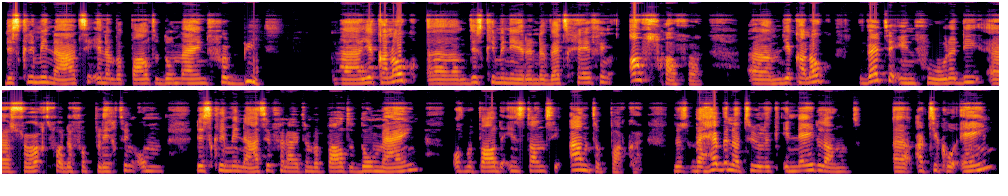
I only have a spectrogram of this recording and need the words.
discriminatie in een bepaald domein verbiedt. Uh, je kan ook uh, discriminerende wetgeving afschaffen. Um, je kan ook wetten invoeren die uh, zorgt voor de verplichting om discriminatie vanuit een bepaald domein of bepaalde instantie aan te pakken. Dus we hebben natuurlijk in Nederland artikel 1,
